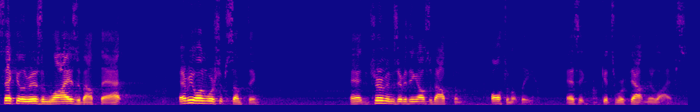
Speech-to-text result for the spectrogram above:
Secularism lies about that. Everyone worships something, and it determines everything else about them, ultimately, as it gets worked out in their lives.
